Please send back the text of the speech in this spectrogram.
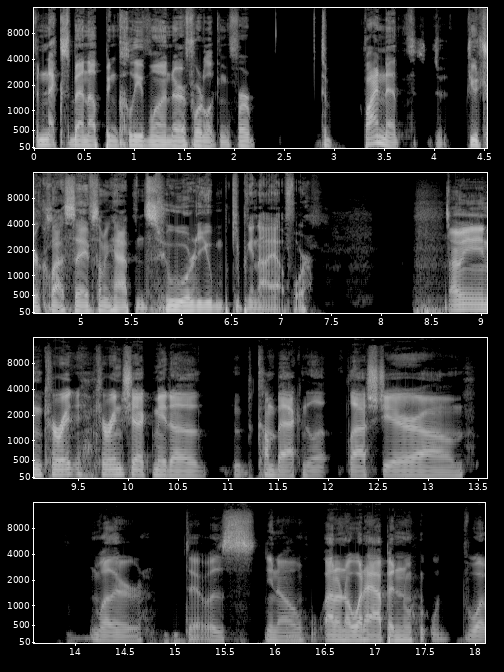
the next men up in Cleveland, or if we're looking for to find that future class say if something happens, who are you keeping an eye out for? I mean, Karin- Karinchak made a comeback last year. Um, whether it was, you know, I don't know what happened. What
